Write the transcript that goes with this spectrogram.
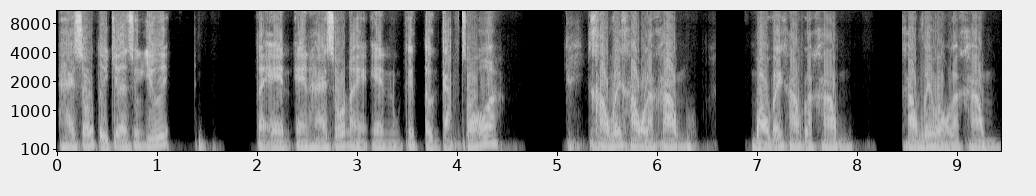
hai số từ trên xuống dưới. Ta n n hai số này n cái từng cặp số á. Không với không là không, một với không là không không với một là không,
